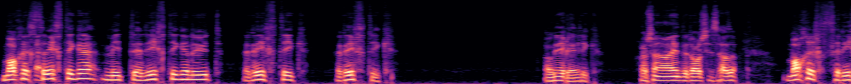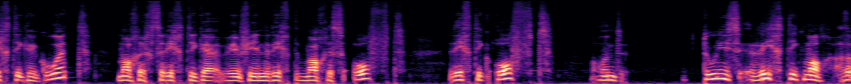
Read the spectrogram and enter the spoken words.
Mache ich das Richtige mit den richtigen Leuten, richtig, richtig. Okay. Richtig. Kannst du noch in der Also, mache ich das Richtige gut? Mache ich das Richtige, wie viel richtig, mache ich es oft? richtig oft und tun es richtig machen. Also,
